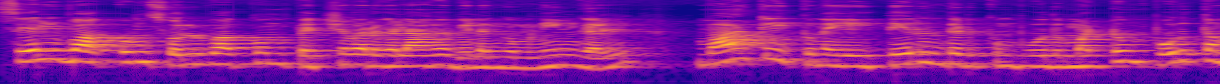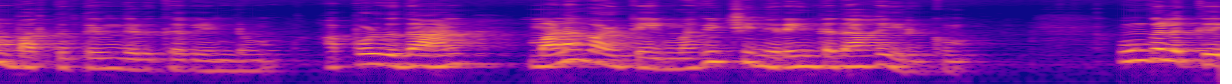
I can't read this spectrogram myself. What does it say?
செல்வாக்கும் சொல்வாக்கும் பெற்றவர்களாக விளங்கும் நீங்கள் வாழ்க்கை துணையை தேர்ந்தெடுக்கும் போது மட்டும் பொருத்தம் பார்த்து தேர்ந்தெடுக்க வேண்டும். அப்பொழுதுதான் மன வாழ்க்கை மகிழ்ச்சி நிறைந்ததாக இருக்கும். உங்களுக்கு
